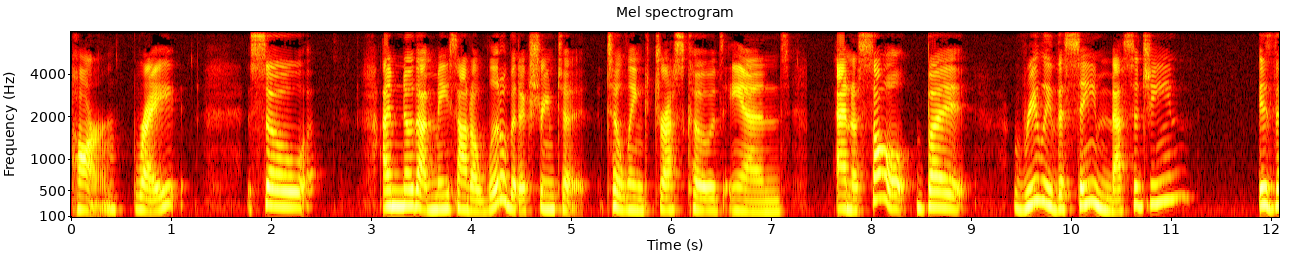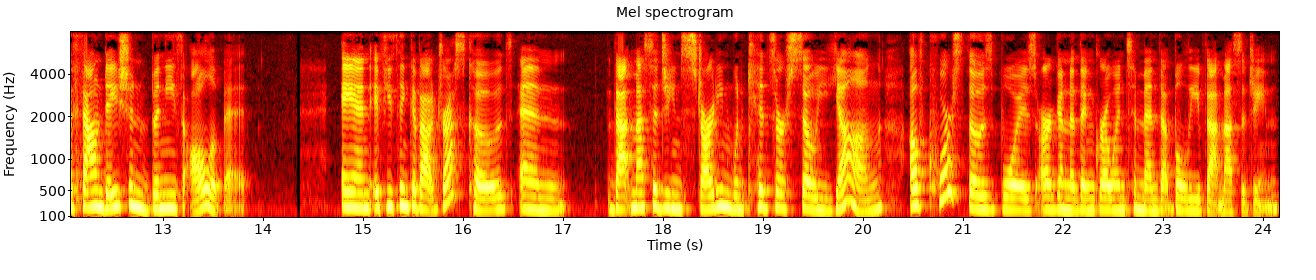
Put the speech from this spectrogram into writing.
harm, right? So I know that may sound a little bit extreme to to link dress codes and and assault, but really the same messaging is the foundation beneath all of it. And if you think about dress codes and that messaging starting when kids are so young, of course, those boys are going to then grow into men that believe that messaging.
